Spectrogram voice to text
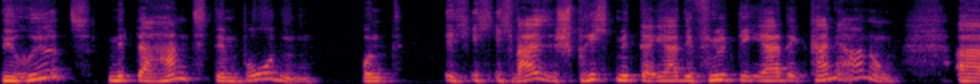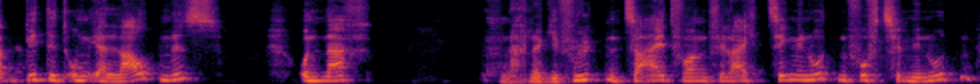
berührt mit der Hand den Boden und ich, ich, ich weiß, spricht mit der Erde, fühlt die Erde, keine Ahnung, äh, bittet um Erlaubnis und nach, nach einer gefühlten Zeit von vielleicht 10 Minuten, 15 Minuten,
